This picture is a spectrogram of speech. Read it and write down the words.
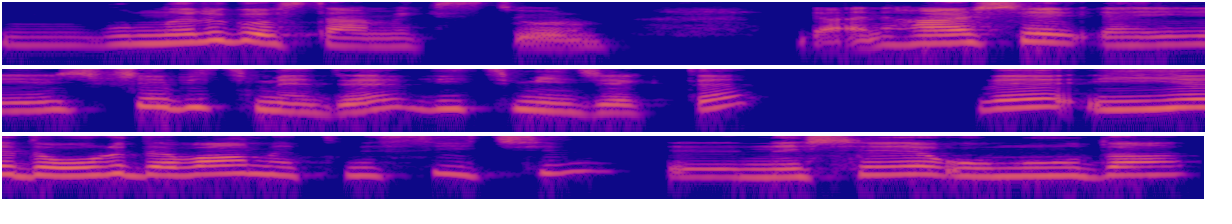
bunları göstermek istiyorum. Yani her şey, yani hiçbir şey bitmedi, bitmeyecek de. Ve iyiye doğru devam etmesi için e, neşeye, umuda,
